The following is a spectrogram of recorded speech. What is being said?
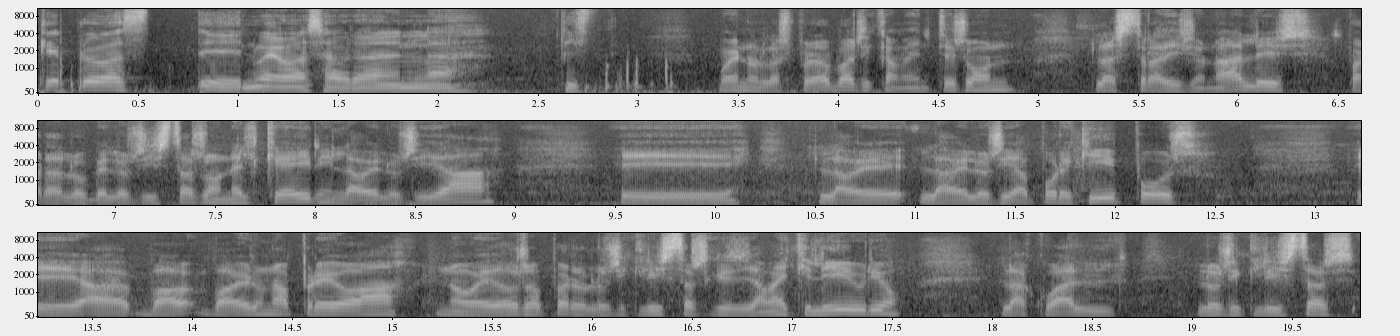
¿Qué pruebas eh, nuevas habrá en la pista? Bueno, las pruebas básicamente son las tradicionales, para los velocistas son el keirin, la velocidad, eh, la, velocidad por equipos, eh, va, va, a haber una prueba novedosa para los ciclistas que se llama equilibrio, la cual los ciclistas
